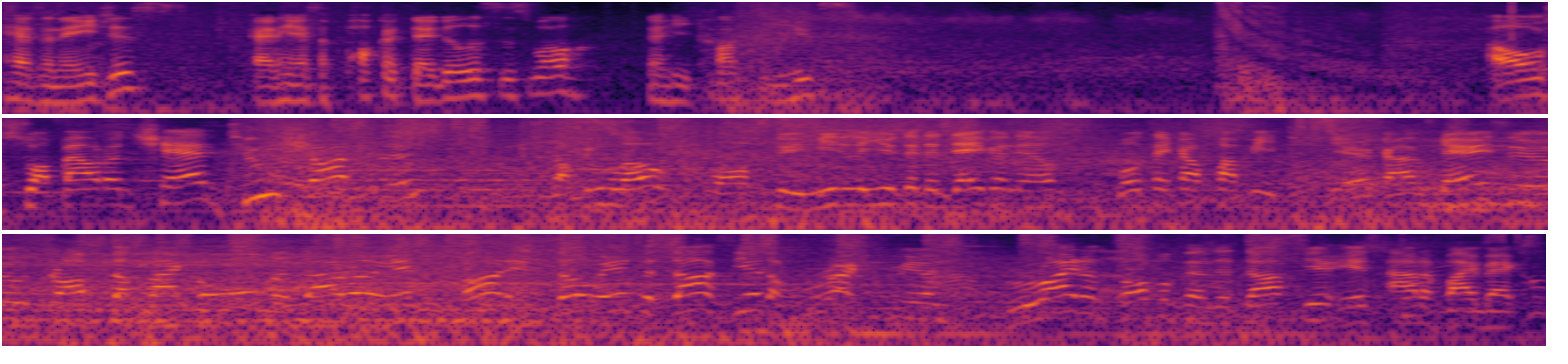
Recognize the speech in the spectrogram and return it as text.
has an Aegis, and he has a pocket Daedalus as well that he can't use. Oh, swap out on Chad. Two shots. Dropping low. Falls to immediately use it. The Dagger Nail will take out Puppey. Here comes KheZu. Drops the black hole. Oh, Madara is caught and so is the Darkseer. The Requiem right on top of them. The Darkseer is out of buybacks.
